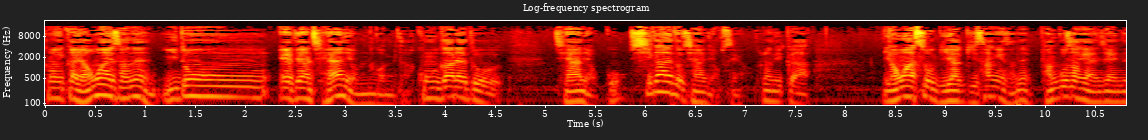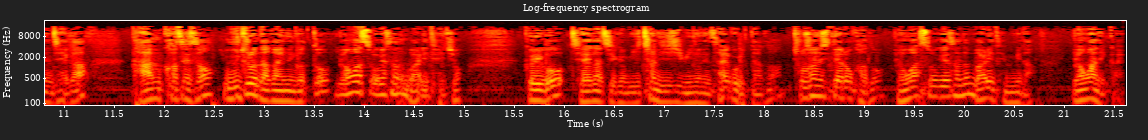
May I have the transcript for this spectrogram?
그러니까 영화에서는 이동에 대한 제한이 없는 겁니다. 공간에도 제한이 없고 시간에도 제한이 없어요. 그러니까 영화 속 이야기상에서는 방구석에 앉아 있는 제가 다음 컷에서 우주로 나가 있는 것도 영화 속에서는 말이 되죠. 그리고 제가 지금 2022년에 살고 있다가 조선시대로 가도 영화 속에서는 말이 됩니다. 영화니까요.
